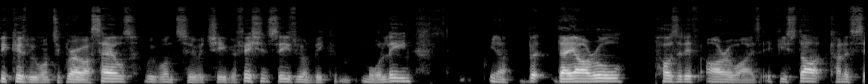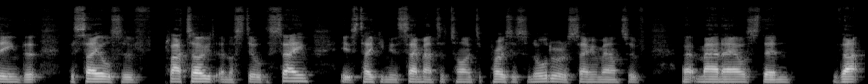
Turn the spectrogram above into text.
because we want to grow our sales, we want to achieve efficiencies, we want to be more lean, you know, but they are all positive ROIs. If you start kind of seeing that the sales have plateaued and are still the same, it's taking you the same amount of time to process an order or the same amount of uh, man hours, then that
